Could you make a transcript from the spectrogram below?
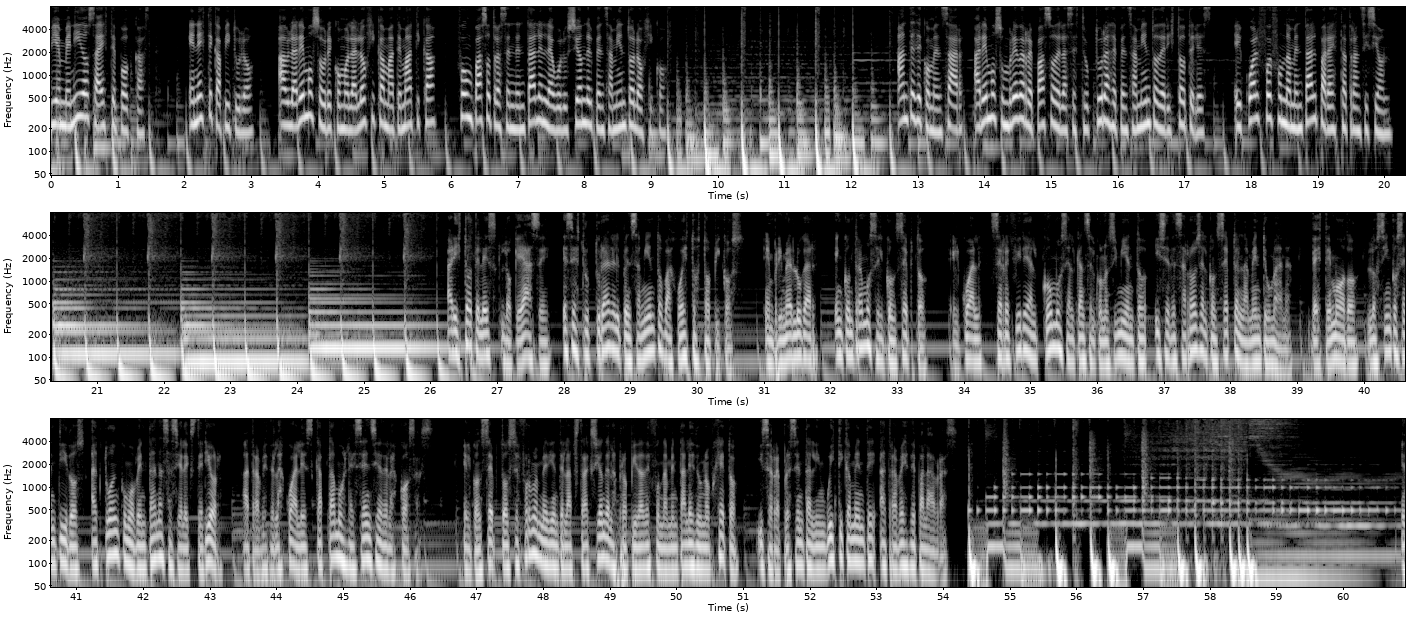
Bienvenidos a este podcast. En este capítulo, hablaremos sobre cómo la lógica matemática fue un paso trascendental en la evolución del pensamiento lógico. Antes de comenzar, haremos un breve repaso de las estructuras de pensamiento de Aristóteles, el cual fue fundamental para esta transición. Aristóteles lo que hace es estructurar el pensamiento bajo estos tópicos. En primer lugar, encontramos el concepto, el cual se refiere al cómo se alcanza el conocimiento y se desarrolla el concepto en la mente humana. De este modo, los cinco sentidos actúan como ventanas hacia el exterior, a través de las cuales captamos la esencia de las cosas. El concepto se forma mediante la abstracción de las propiedades fundamentales de un objeto y se representa lingüísticamente a través de palabras.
